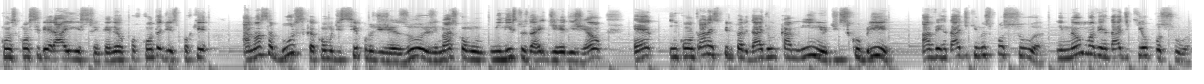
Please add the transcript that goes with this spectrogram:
cons- considerar isso, entendeu? Por conta disso. Porque a nossa busca como discípulos de Jesus, e nós como ministros da, de religião, é encontrar na espiritualidade um caminho de descobrir a verdade que nos possua, e não uma verdade que eu possua.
